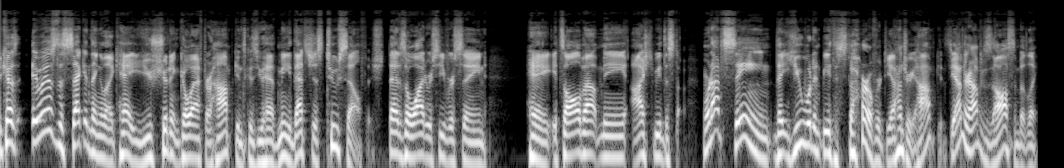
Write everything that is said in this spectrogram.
Because it was the second thing, like, hey, you shouldn't go after Hopkins because you have me. That's just too selfish. That is a wide receiver saying, hey, it's all about me. I should be the star. We're not saying that you wouldn't be the star over DeAndre Hopkins. DeAndre Hopkins is awesome, but like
